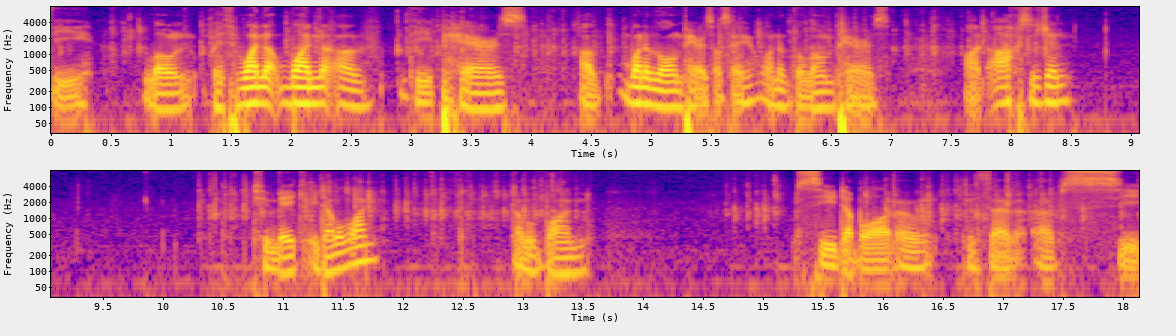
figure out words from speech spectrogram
the lone with one one of the pairs of one of the lone pairs I'll say one of the lone pairs on oxygen to make a double bond. Double bond C double bond O instead of C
